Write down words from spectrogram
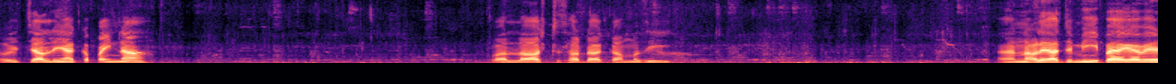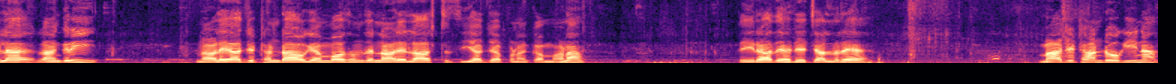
ਉਹ ਵੀ ਚੱਲੀਆਂ ਕਪੈਨਾ। ਬਾ ਲਾਸਟ ਸਾਡਾ ਕੰਮ ਸੀ। ਨਾਲੇ ਅੱਜ ਮੀਂਹ ਪੈ ਗਿਆ, ਵੇਖ ਲਾਂਗਰੀ। ਨਾਲੇ ਅੱਜ ਠੰਡਾ ਹੋ ਗਿਆ ਮੌਸਮ ਤੇ ਨਾਲੇ ਲਾਸਟ ਸੀ ਅੱਜ ਆਪਣਾ ਕੰਮ, ਹਨਾ? ਤੇਰਾ ਤੇ ਹਜੇ ਚੱਲ ਰਿਹਾ। ਮੈਂ ਅੱਜ ਠੰਡ ਹੋ ਗਈ ਨਾ।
